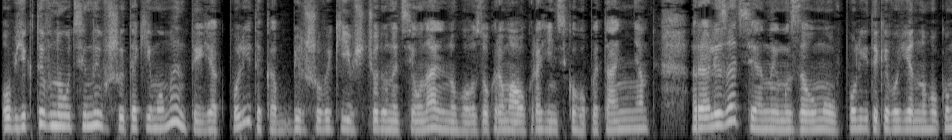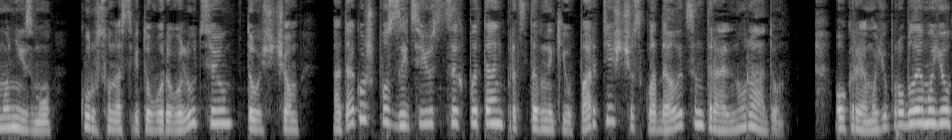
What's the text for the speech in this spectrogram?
об'єктивно оцінивши такі моменти, як політика більшовиків щодо національного, зокрема українського питання, реалізація ними за умов політики воєнного комунізму, курсу на світову революцію тощо, а також позицію з цих питань представників партій, що складали Центральну Раду. Окремою проблемою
